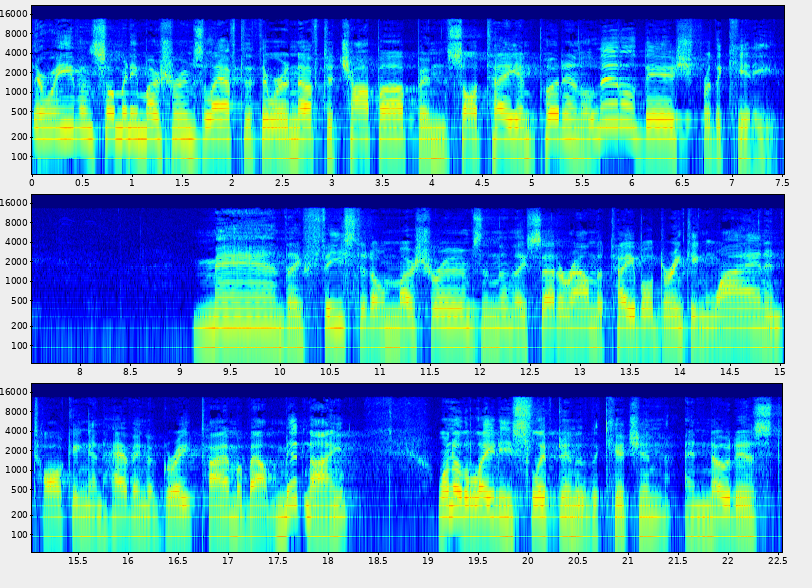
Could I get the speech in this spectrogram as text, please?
There were even so many mushrooms left that there were enough to chop up and saute and put in a little dish for the kitty. Man, they feasted on mushrooms and then they sat around the table drinking wine and talking and having a great time. About midnight, one of the ladies slipped into the kitchen and noticed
